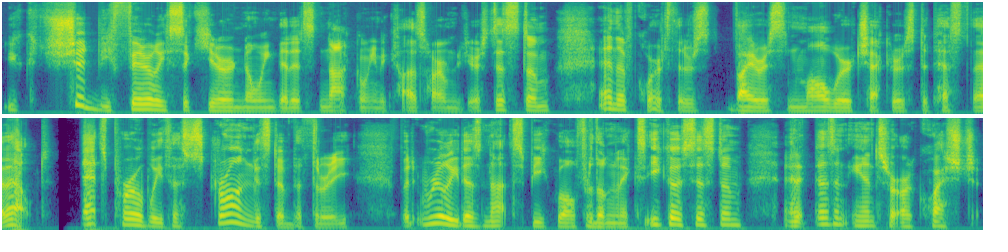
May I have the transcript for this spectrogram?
you should be fairly secure knowing that it's not going to cause harm to your system, and of course there's virus and malware checkers to test that out. That's probably the strongest of the three, but it really does not speak well for the Linux ecosystem, and it doesn't answer our question.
